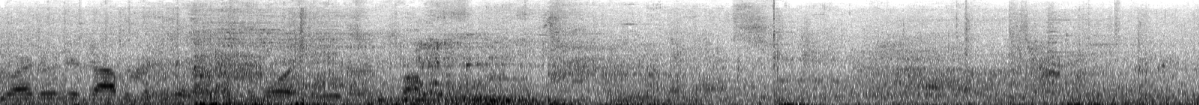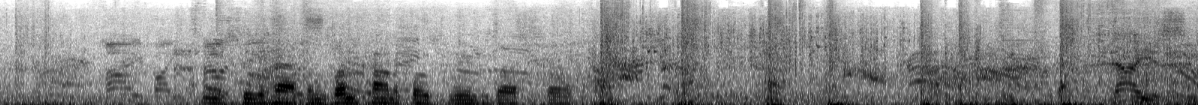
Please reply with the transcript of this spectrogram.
you are doing your job as a healer. Some more aid or insult. My vitality. Let's see what happens. I'm kind of close to being possessed, so. Now you see.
